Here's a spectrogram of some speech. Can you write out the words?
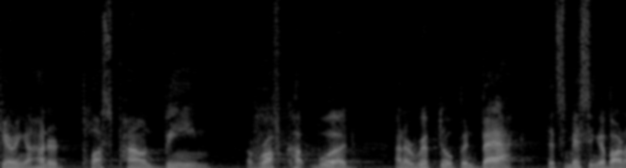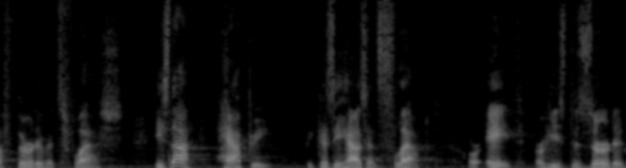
carrying a hundred plus pound beam of rough cut wood on a ripped open back that's missing about a third of its flesh. He's not happy because he hasn't slept or ate or he's deserted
